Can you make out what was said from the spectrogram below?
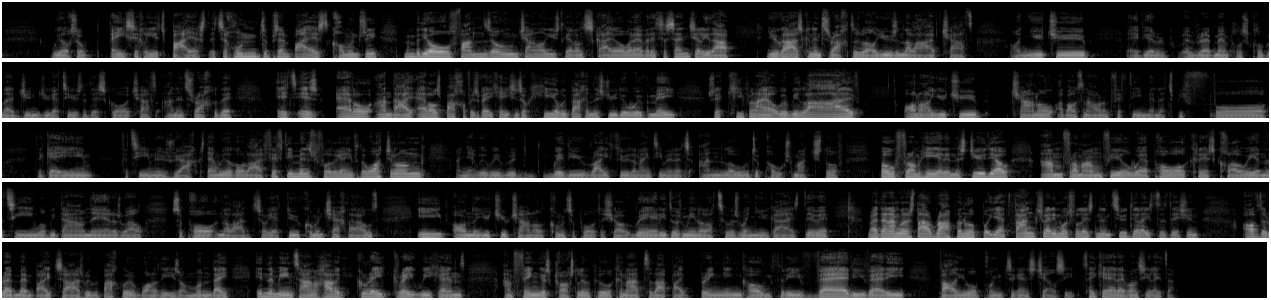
We also basically it's biased. It's a hundred percent biased commentary. Remember the old fan zone channel used to get on Sky or whatever. It's essentially that. You guys can interact as well using the live chat on YouTube. If you're a Redmen Plus Club legend, you get to use the Discord chat and interact with it. It is Errol and I. Errol's back off his vacation, so he'll be back in the studio with me. So keep an eye out. We'll be live on our YouTube channel about an hour and 15 minutes before the game for Team News Reacts. Then we'll go live 15 minutes before the game for the watch along, and yet we'll be with you right through the 90 minutes and loads of post match stuff, both from here in the studio and from Anfield, where Paul, Chris, Chloe, and the team will be down there as well, supporting the lads. So, yeah, do come and check that out. Eve on the YouTube channel, come and support the show. It really does mean a lot to us when you guys do it. Right then, I'm going to start wrapping up, but yeah, thanks very much for listening to the latest edition of the Red Men Bite Size. We'll be back with one of these on Monday. In the meantime, have a great, great weekend, and fingers crossed Liverpool can add to that by bringing home three very, very valuable points against Chelsea. Take care, everyone. See you later.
